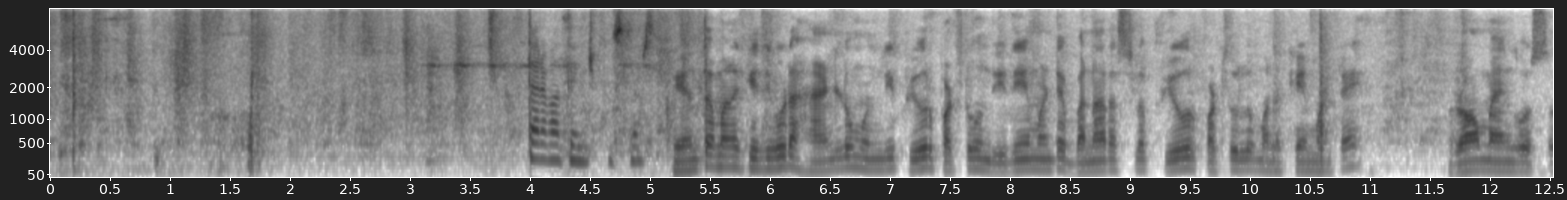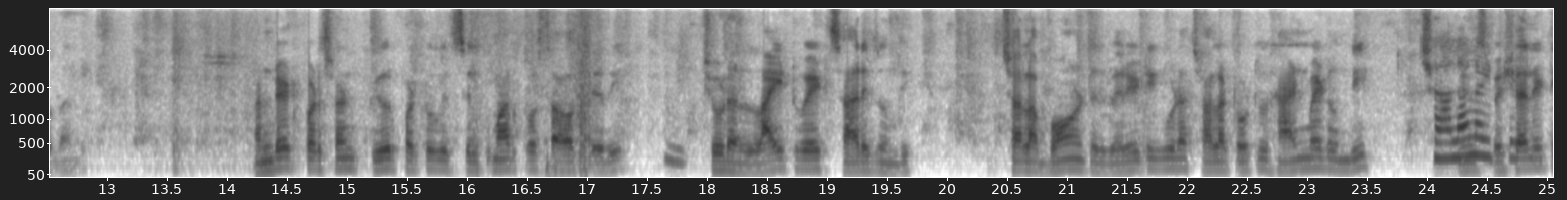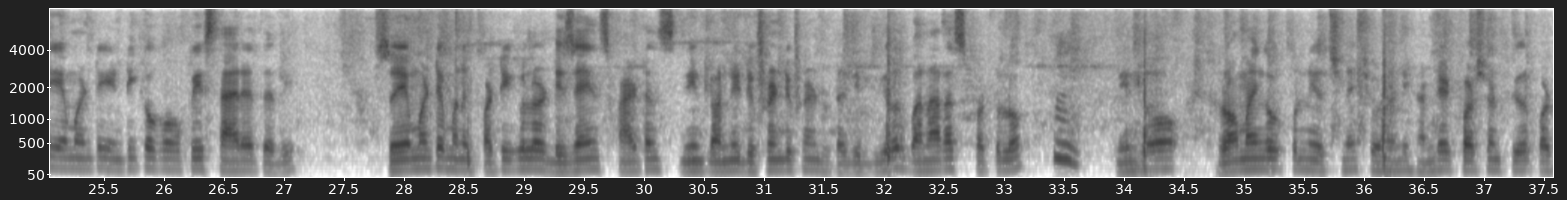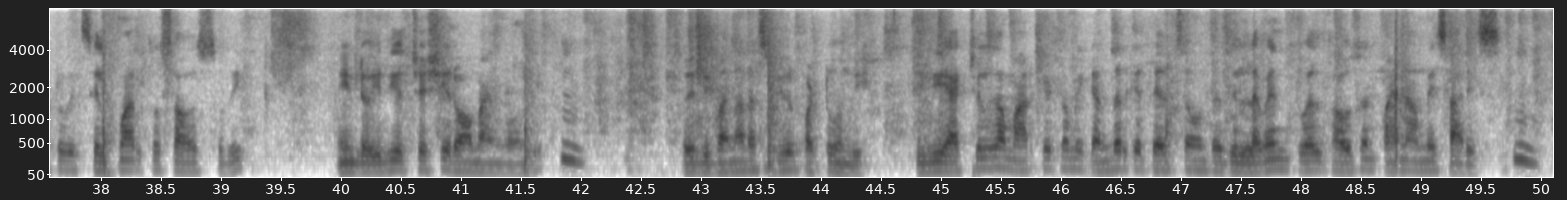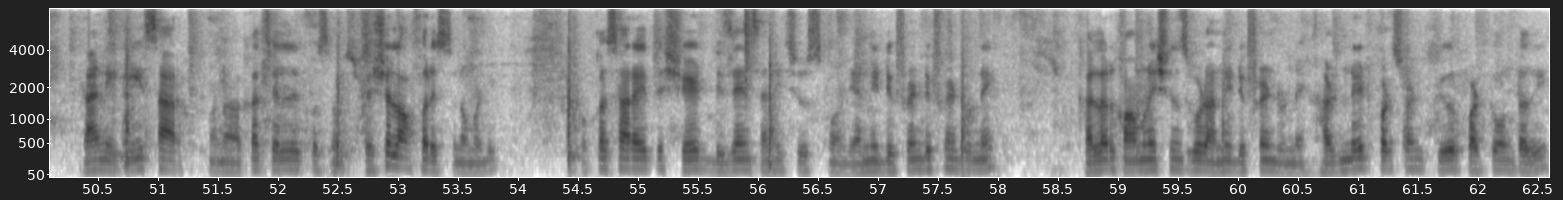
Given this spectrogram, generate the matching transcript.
తర్వాత ఏం చూపిస్తారు సార్ ఎంత మనకి ఇది కూడా హ్యాండ్లూమ్ ఉంది ప్యూర్ పట్టు ఉంది. ఇది ఏమంటే బనారస్లో ప్యూర్ పట్టులో మనకి ఏమంటే రా మ్యాంగో వస్తుందండి. హండ్రెడ్ పర్సెంట్ ప్యూర్ పట్టు విత్ సిల్క్ మార్క్ వస్తా వచ్చేది చూడండి లైట్ వెయిట్ సారీస్ ఉంది. చాలా బాగుంటుంది. వెరైటీ కూడా చాలా టోటల్ హ్యాండ్ మేడ్ ఉంది. చాలా లైట్ స్పెషాలిటీ ఏమంటే ఇంటికి ఒక్కొక్క పీస్ తయారవుతుంది. సో ఏమంటే మనకి పర్టికులర్ డిజైన్స్ ప్యాటర్న్స్ దీంట్లో అన్ని డిఫరెంట్ డిఫరెంట్ ఉంటుంది ప్యూర్ బనారస్ పట్టులో. దీంట్లో రా మ్యాంగో కొన్ని వచ్చినాయి. చూడండి హండ్రెడ్ పర్సెంట్ ప్యూర్ పట్టు విత్ సిల్క్ మార్క్తో సహా వస్తుంది. దీంట్లో ఇది వచ్చేసి రా మ్యాంగో ఉంది. సో ఇది బనారస్ ప్యూర్ పట్టు ఉంది. ఇది యాక్చువల్గా మార్కెట్లో మీకు అందరికీ తెలిసే ఉంటుంది. లెవెన్ ట్వెల్వ్ థౌసండ్ పైన అమ్మే సారీస్ కానీ ఈసారి మన అక్క చెల్లెల కోసం స్పెషల్ ఆఫర్ ఇస్తున్నామండి. ఒక్కసారి అయితే షేడ్ డిజైన్స్ అన్నీ చూసుకోండి. అన్ని డిఫరెంట్ డిఫరెంట్ ఉన్నాయి. కలర్ కాంబినేషన్స్ కూడా అన్ని డిఫరెంట్ ఉన్నాయి. హండ్రెడ్ పర్సెంట్ ప్యూర్ పట్టు ఉంటుంది.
